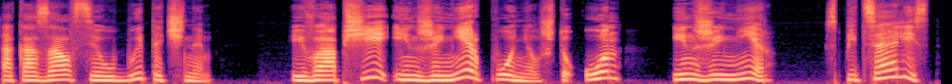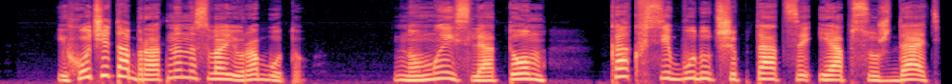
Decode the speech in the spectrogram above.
оказался убыточным. И вообще инженер понял, что он инженер, специалист и хочет обратно на свою работу. Но мысль о том, как все будут шептаться и обсуждать,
